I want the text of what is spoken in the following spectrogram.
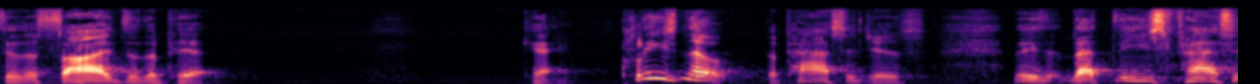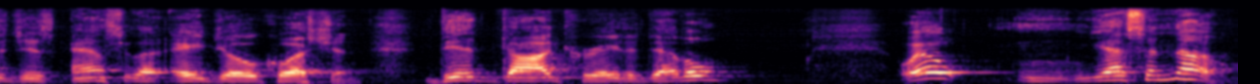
to the sides of the pit. Okay. Please note the passages, that these passages answer that age old question Did God create a devil? Well, yes and no.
